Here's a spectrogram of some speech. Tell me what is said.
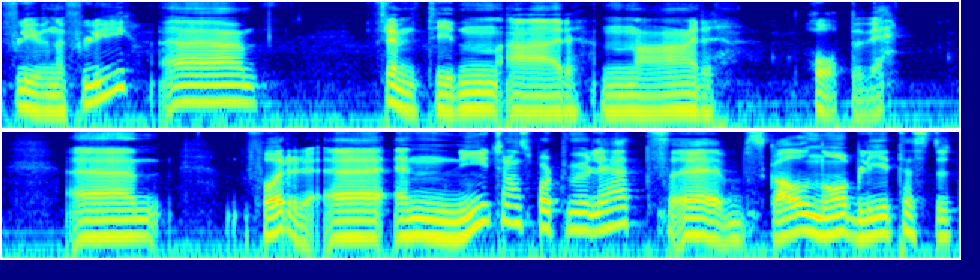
flyvende fly. Eh, fremtiden er nær, håper vi. Eh, for eh, en ny transportmulighet eh, skal nå bli testet,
